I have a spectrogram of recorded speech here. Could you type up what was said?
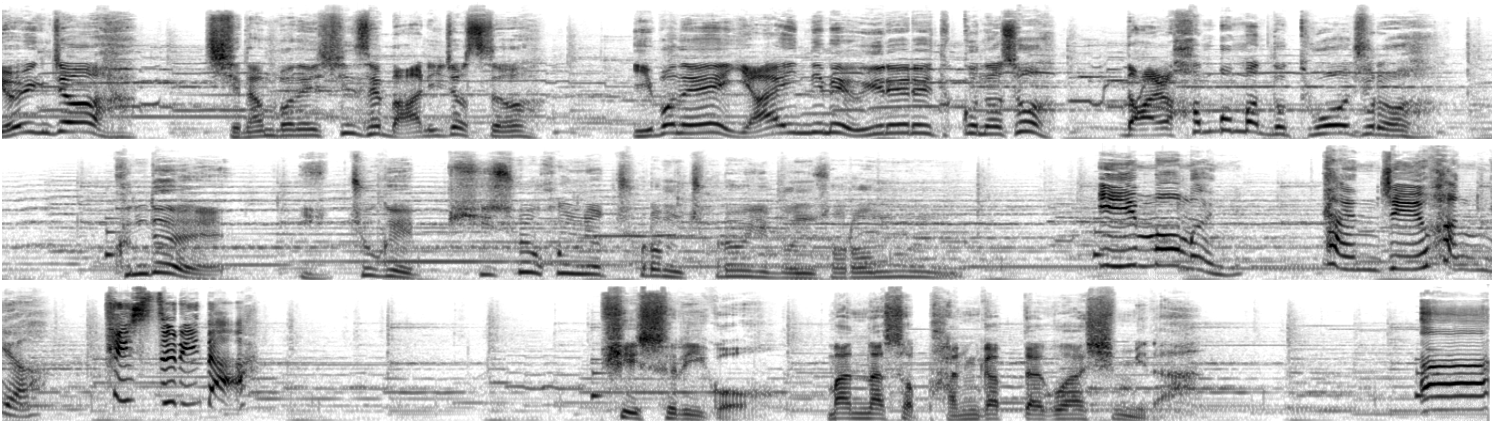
여행자, 지난번에 신세 많이 졌어. 이번에 야인님의 의뢰를 듣고 나서 날 한 번만 더 도와주라. 근데 이쪽에 피술 황녀처럼 차려입은 사람은 이 몸은 단죄의 황녀. 피슬이고 만나서 반갑다고 하십니다. 아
